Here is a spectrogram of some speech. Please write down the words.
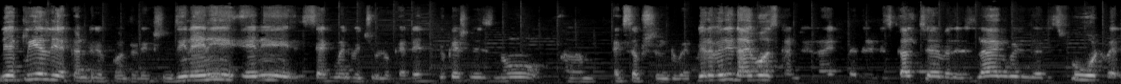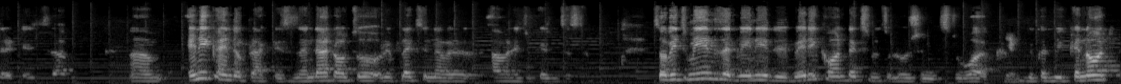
we are clearly a country of contradictions. In any any segment which you look at, education is no um, exception to it. We are a very diverse country, right? Whether it is culture, whether it is language, whether it is food, whether it is um, um, any kind of practices, and that also reflects in our, our education system. So, which means that we need very contextual solutions to work yeah. because we cannot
